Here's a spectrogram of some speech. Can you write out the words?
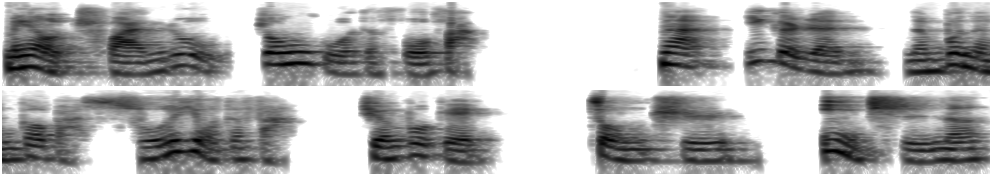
没有传入中国的佛法。那一个人能不能够把所有的法全部给总持一持呢？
